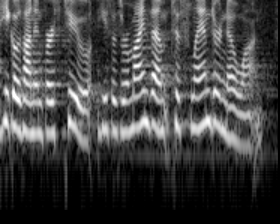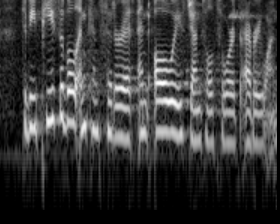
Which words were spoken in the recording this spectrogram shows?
he goes on in verse 2. He says, Remind them to slander no one, to be peaceable and considerate, and always gentle towards everyone.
